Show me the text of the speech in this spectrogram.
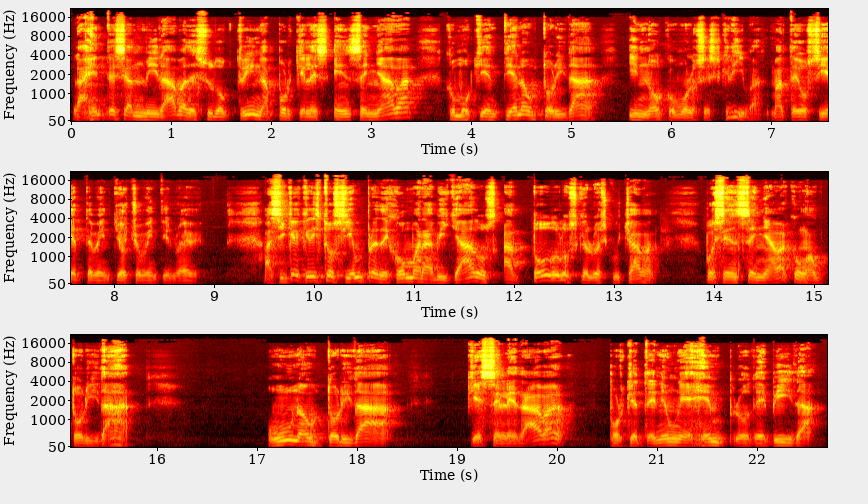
la gente se admiraba de su doctrina porque les enseñaba como quien tiene autoridad y no como los escribas. Mateo 7, 28, 29. Así que Cristo siempre dejó maravillados a todos los que lo escuchaban, pues enseñaba con autoridad una autoridad que se le daba porque tenía un ejemplo de vida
